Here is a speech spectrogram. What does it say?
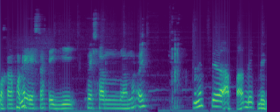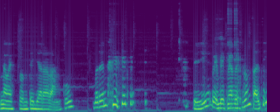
bakal pakai strategi West Ham lama eh Mana teu apa back back na West Brom teh jara rangkung. Beren. Ini rebek nervous belum tak sih?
